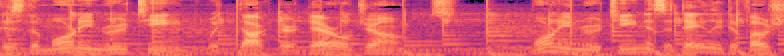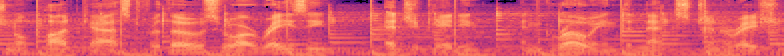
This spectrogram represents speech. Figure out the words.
is the Morning Routine with Dr. Daryl Jones. Morning Routine is a daily devotional podcast for those who are raising, educating, and growing the next generation.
